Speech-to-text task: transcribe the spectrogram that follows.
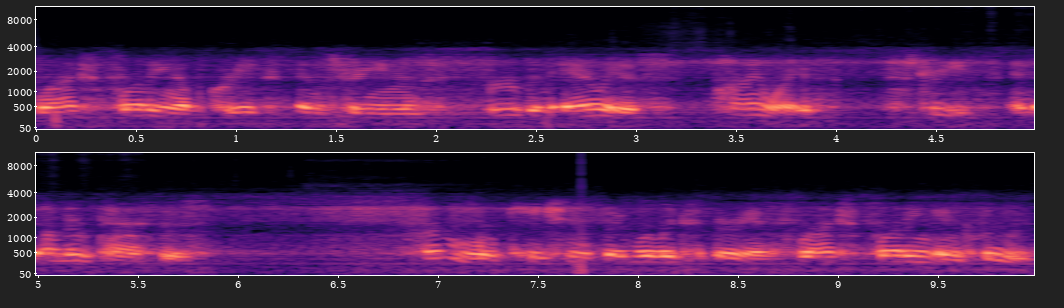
flash flooding of creeks and streams, urban areas, highways, streets, and underpasses. Some locations that will experience flash flooding include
